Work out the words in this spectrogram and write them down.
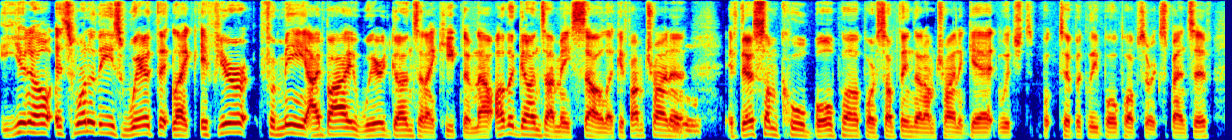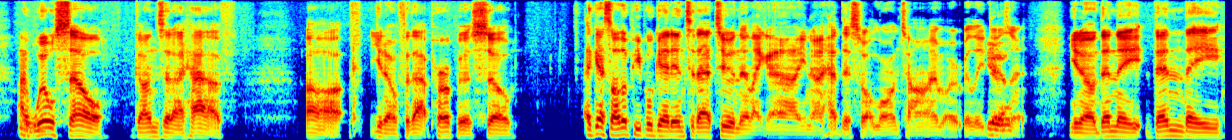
you know, it's one of these weird things. Like, if you're, for me, I buy weird guns and I keep them. Now, other guns I may sell. Like, if I'm trying to, Mhm. if there's some cool bullpup or something that I'm trying to get, which typically bullpups are expensive, I Mhm. will sell guns that I have, uh, you know, for that purpose. So. I guess other people get into that too, and they're like, ah, you know, I had this for a long time, or it really Yeah. doesn't, you know. Then they, then they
